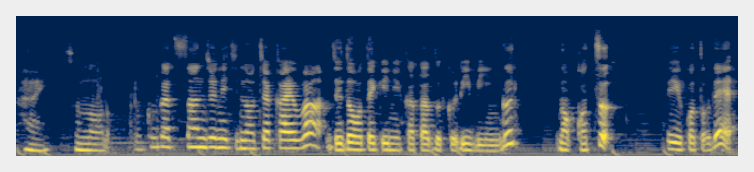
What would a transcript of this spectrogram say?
はい。その、6月30日のお茶会は、自動的に片付くリビングのコツっていうことで、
